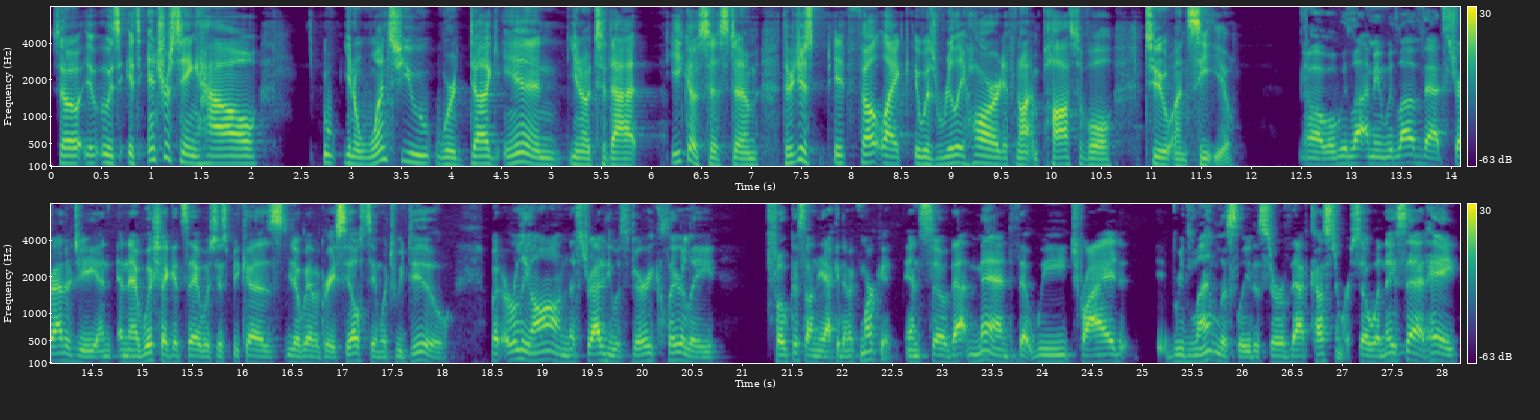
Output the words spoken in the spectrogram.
So it was it's interesting how you know, once you were dug in, you know, to that ecosystem, there just it felt like it was really hard, if not impossible, to unseat you. Oh well, we lo- I mean, we love that strategy, and and I wish I could say it was just because you know we have a great sales team, which we do. But early on, the strategy was very clearly focused on the academic market, and so that meant that we tried relentlessly to serve that customer. So when they said, "Hey,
